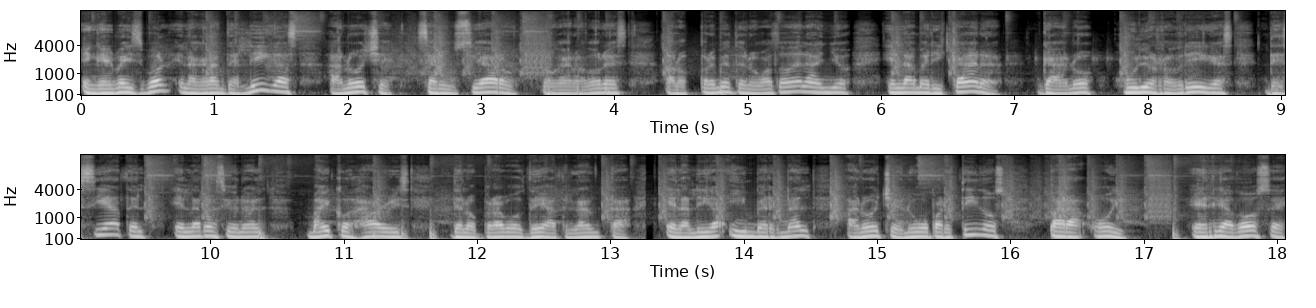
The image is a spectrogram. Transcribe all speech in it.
En el béisbol, en las grandes ligas, anoche se anunciaron los ganadores a los premios de novato del año. En la americana ganó Julio Rodríguez de Seattle. En la nacional, Michael Harris de los Bravos de Atlanta. En la liga invernal, anoche no hubo partidos. Para hoy, RA12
